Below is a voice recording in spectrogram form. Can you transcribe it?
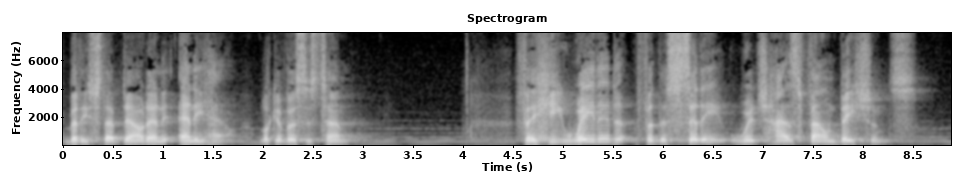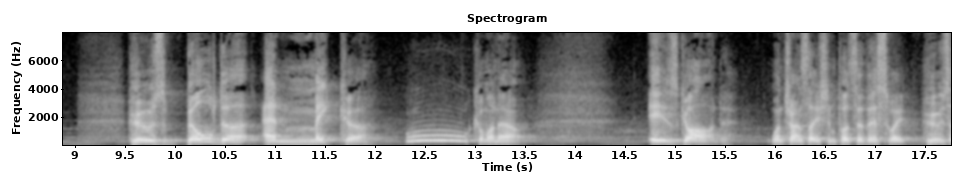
but he stepped out any, anyhow. Look at verses 10. For he waited for the city which has foundations, whose builder and maker, ooh, come on now, is God. One translation puts it this way whose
